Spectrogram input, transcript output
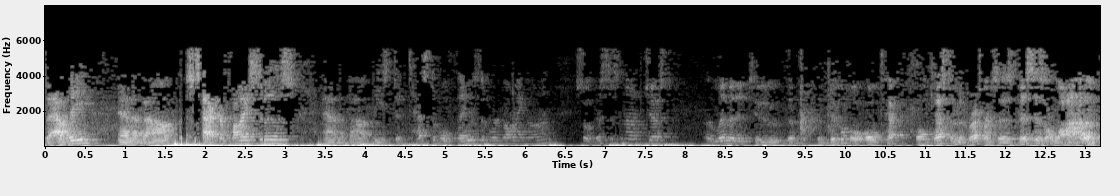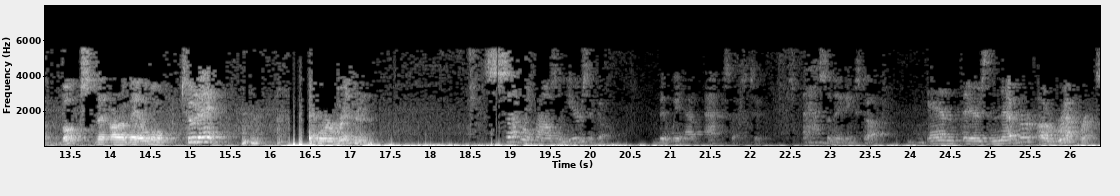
valley and about the sacrifices and about these detestable things that were going on. So this is not just limited to the, the biblical Old, Te- Old Testament references. This is a lot of books that are available today that were written several thousand years ago that we have access to. It's fascinating stuff. And there's never a reference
